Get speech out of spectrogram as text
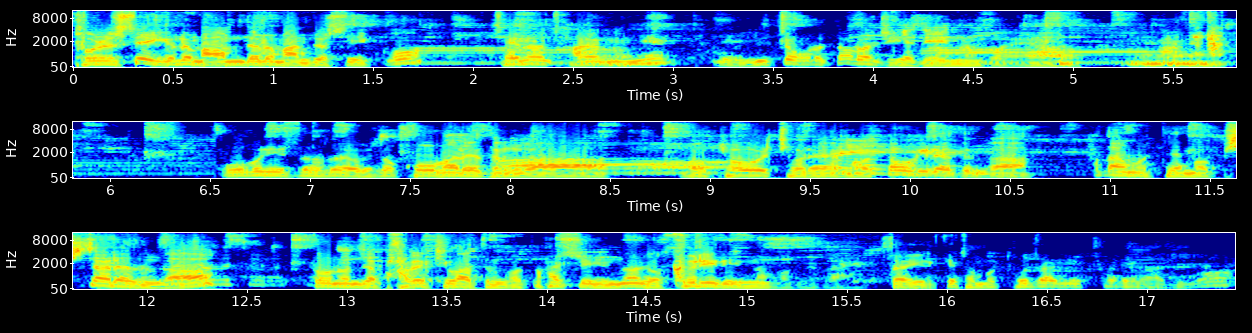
불 세기를 마음대로 만들 수 있고, 쟤는 자연히 예, 이쪽으로 떨어지게 돼 있는 거예요. 예. 오븐이 있어서 여기서 고마라든가, 뭐 겨울철에 뭐 네. 떡이라든가, 하다못해 뭐 피자라든가, 그쵸, 그쵸, 그쵸. 또는 이제 바베큐 같은 것도 할 수 있는 요 그릴이 있는 겁니다. 그래서 이렇게 전부 도자기 처리해가지고,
